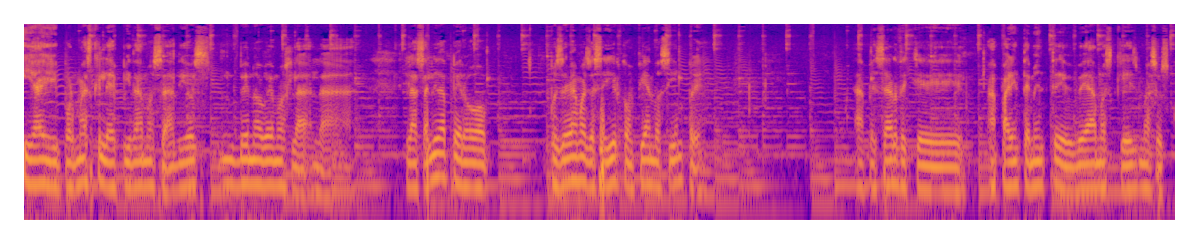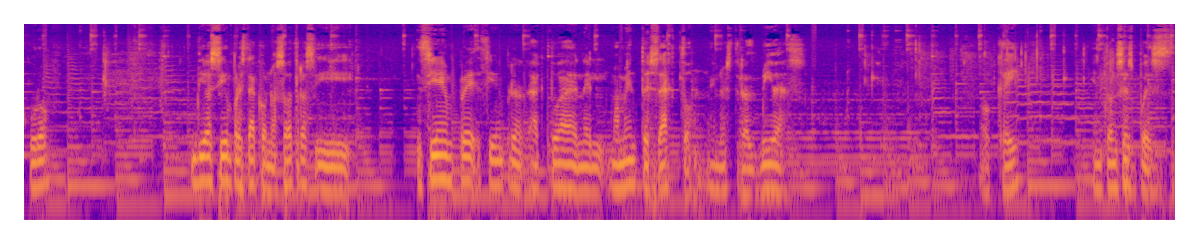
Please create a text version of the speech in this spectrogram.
Y ahí por más que le pidamos a Dios no vemos la, la, la salida pero pues debemos de seguir confiando siempre. A pesar de que aparentemente veamos que es más oscuro, Dios siempre está con nosotros y siempre, siempre actúa en el momento exacto en nuestras vidas. Ok, entonces pues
